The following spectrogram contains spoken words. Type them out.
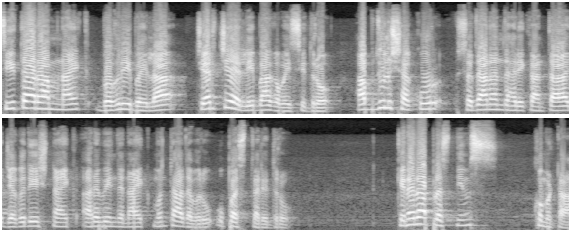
ಸೀತಾರಾಮ್ ನಾಯ್ಕ್, ಬೊಗರಿ ಬೈಲಾ ಚರ್ಚೆಯಲ್ಲಿ ಭಾಗವಹಿಸಿದ್ರು. ಅಬ್ದುಲ್ ಶಕೂರ್, ಸದಾನಂದ ಹರಿಕಾಂತ, ಜಗದೀಶ್ ನಾಯ್ಕ್, ಅರವಿಂದ್ ನಾಯ್ಕ್ ಮುಂತಾದವರು ಉಪಸ್ಥಿತರಿದ್ದರು. Canara plus news Kumta.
